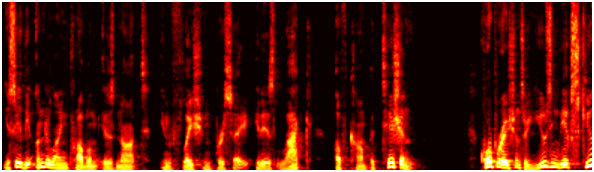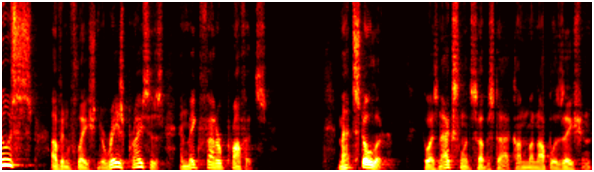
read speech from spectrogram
You see, the underlying problem is not inflation per se, it is lack of competition. Corporations are using the excuse of inflation to raise prices and make fatter profits. Matt Stoller, who has an excellent Substack on monopolization,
